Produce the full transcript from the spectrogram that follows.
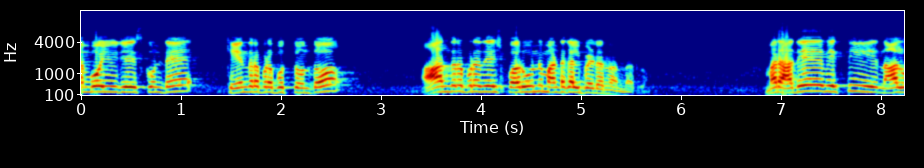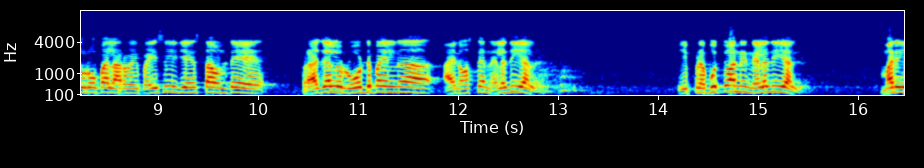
ఎంఓయూ చేసుకుంటే కేంద్ర ప్రభుత్వంతో ఆంధ్రప్రదేశ్ పరువుని మంట కలిపాడని అన్నారు. మరి అదే వ్యక్తి నాలుగు రూపాయల అరవై పైసలు చేస్తూ ఉంటే ప్రజలు రోడ్డుపైన ఆయన వస్తే నిలదీయాలండి ఈ ప్రభుత్వాన్ని నిలదీయాలి. మరి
